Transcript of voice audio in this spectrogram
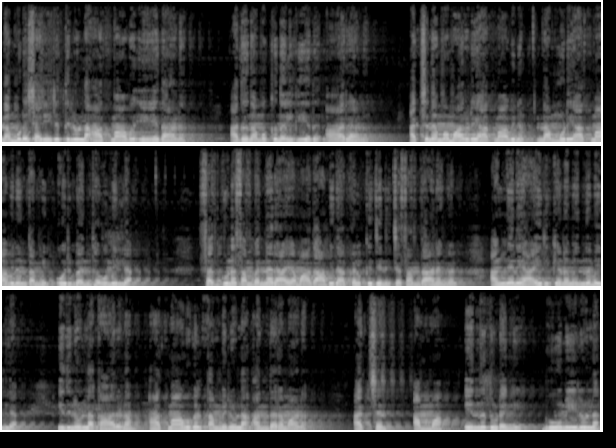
നമ്മുടെ ശരീരത്തിലുള്ള ആത്മാവ് ഏതാണ്? അത് നമുക്ക് നൽകിയത് ആരാണ്? അച്ഛനമ്മമാരുടെ ആത്മാവിനും നമ്മുടെ ആത്മാവിനും തമ്മിൽ ഒരു ബന്ധവുമില്ല. സദ്ഗുണ സമ്പന്നരായ മാതാപിതാക്കൾക്ക് ജനിച്ച സന്താനങ്ങൾ അങ്ങനെ ആയിരിക്കണമെന്നുമില്ല. ഇതിനുള്ള കാരണം ആത്മാവുകൾ തമ്മിലുള്ള അന്തരമാണ്. അച്ഛൻ അമ്മ എന്ന് തുടങ്ങി ഭൂമിയിലുള്ള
